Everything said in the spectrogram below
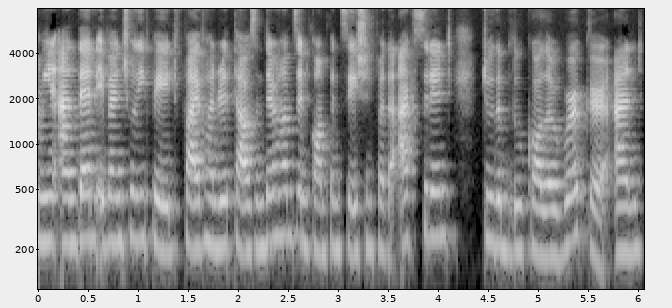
mean, and then eventually paid 500,000 dirhams in compensation for the accident to the blue collar worker. And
